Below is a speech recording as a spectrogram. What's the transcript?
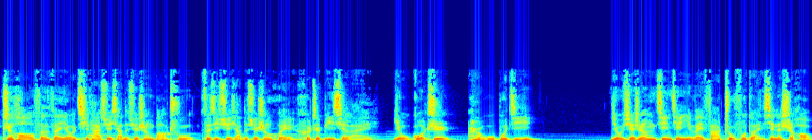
之后纷纷有其他学校的学生爆出，自己学校的学生会和这比起来有过之而无不及。有学生仅仅因为发祝福短信的时候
